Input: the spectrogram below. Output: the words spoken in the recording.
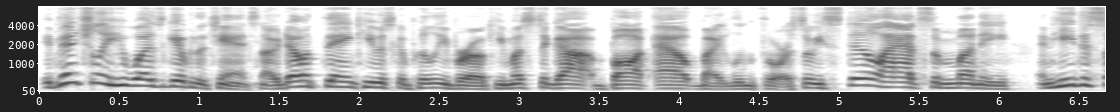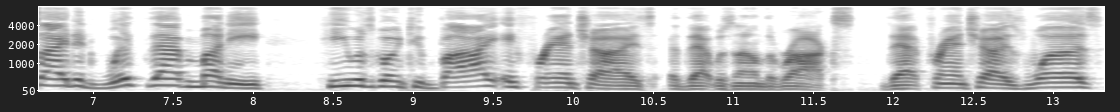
eventually he was given the chance. Now, I don't think he was completely broke. He must have got bought out by Luthor. So he still had some money. And he decided with that money, he was going to buy a franchise that was on the rocks. That franchise was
